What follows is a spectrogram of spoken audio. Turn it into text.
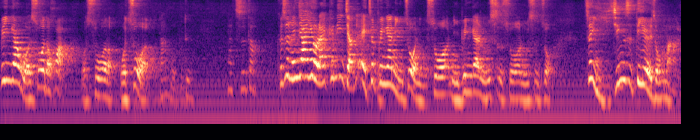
不应该我说的话，我说了，我做了，当然我不对，要知道。可是人家又来跟你讲说，哎，这不应该你做，你说你不应该如是说，如是做，这已经是第二种马了。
